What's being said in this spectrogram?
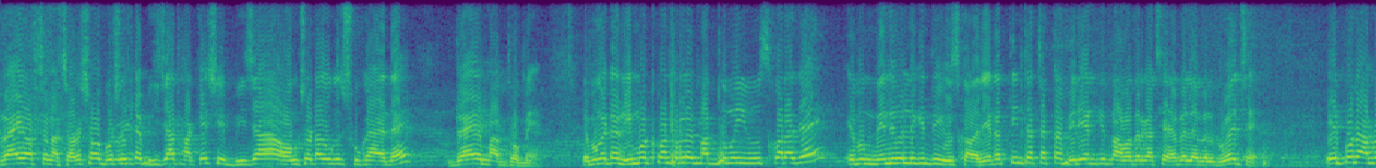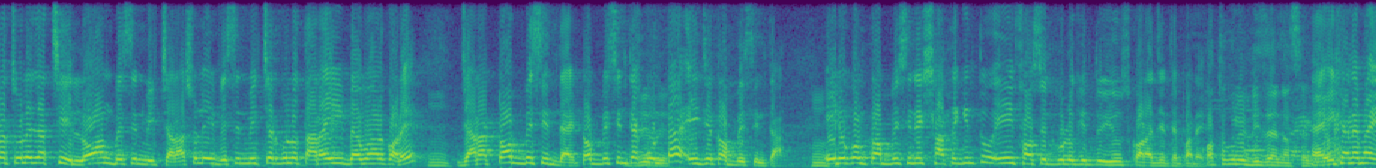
ড্রাই অপশন আছে অনেক সময় বোতলটা ভিজা থাকে সেই ভিজা অংশটাও কিন্তু শুকায় দেয় ড্রাইয়ের মাধ্যমে। এবং এটা রিমোট কন্ট্রোলের মাধ্যমে ইউজ করা যায় এবং ম্যানুয়ালি কিন্তু ইউজ করা যায়। এটা তিনটা চারটা ভেরিয়েন্ট কিন্তু আমাদের কাছে অ্যাভেলেবেল রয়েছে। এরপরে আমরা চলে যাচ্ছি লং বেসিন মিক্সচার আসলে এই বেসিন মিক্সচারগুলো তারাই ব্যবহার করে যারা টপ বেসিন দেয়। টপ বেসিনটা। কোনটা? এই যে টপ বেসিনটা এইরকম টপ বেসিনের সাথে কিন্তু এই ফসেটগুলো কিন্তু ইউজ করা যেতে পারে। কতগুলি ডিজাইন আছে হ্যাঁ এখানে ভাই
